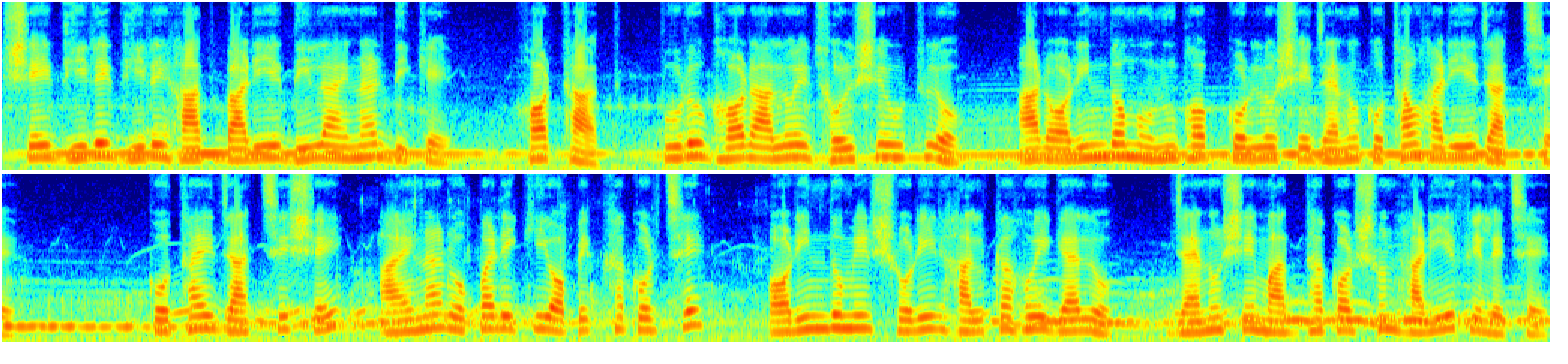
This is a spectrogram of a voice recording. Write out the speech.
সে ধীরে ধীরে হাত বাড়িয়ে দিল আয়নার দিকে। হঠাৎ, পুরো ঘর আলোয় ঝলসে উঠল, আর অরিন্দম অনুভব করল সে যেন কোথাও হারিয়ে যাচ্ছে। কোথায় যাচ্ছে সে? আয়নার ওপারে কি অপেক্ষা করছে? অরিন্দমের শরীর হালকা হয়ে গেল, যেন সে মাধ্যাকর্ষণ হারিয়ে ফেলেছে।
